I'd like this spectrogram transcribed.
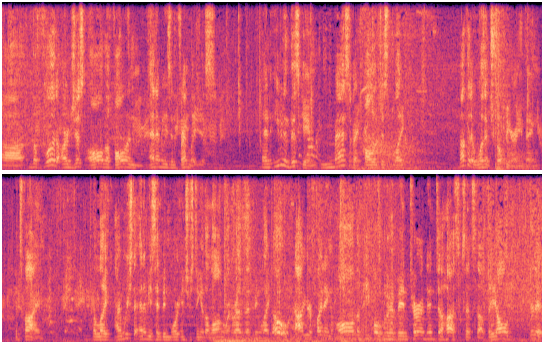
Uh, the Flood are just all the fallen enemies and friendlies. And even in this game, Mass Effect followed just like, not that it wasn't tropey or anything, it's fine. But like, I wish the enemies had been more interesting in the long run rather than being like, oh, now you're fighting all the people who have been turned into husks and stuff. They all did it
